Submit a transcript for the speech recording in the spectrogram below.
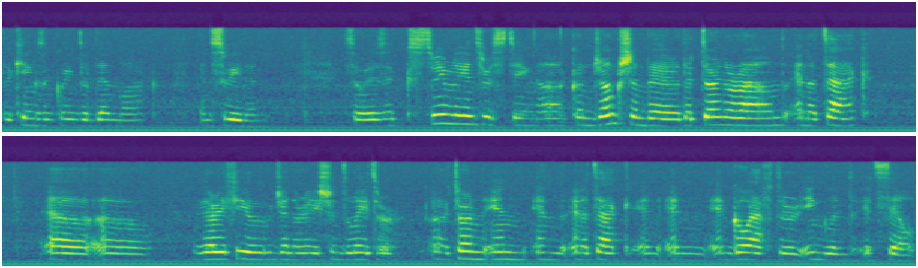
the kings and queens of Denmark and Sweden. So it's an extremely interesting uh, conjunction there, the turnaround and attack uh, uh, very few generations later uh, turn in and, and attack and, and, and go after England itself.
